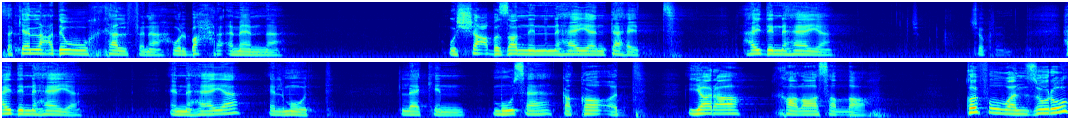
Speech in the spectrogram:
إذا كان العدو خلفنا والبحر أمامنا والشعب ظن إن النهاية انتهت هيدي النهاية. شكرا. هيدي النهاية. النهاية الموت. لكن موسى كقائد يرى خلاص الله. قفوا وانظروا.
